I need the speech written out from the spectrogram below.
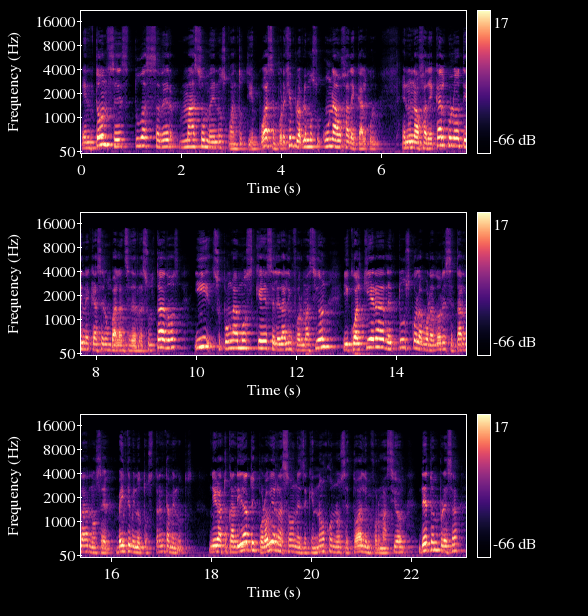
entonces tú vas a saber más o menos cuánto tiempo hacen. Por ejemplo, hablemos una hoja de cálculo. En una hoja de cálculo tiene que hacer un balance de resultados y supongamos que se le da la información y cualquiera de tus colaboradores se tarda, no sé, 20 minutos, 30 minutos. Llega tu candidato y por obvias razones de que no conoce toda la información de tu empresa,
